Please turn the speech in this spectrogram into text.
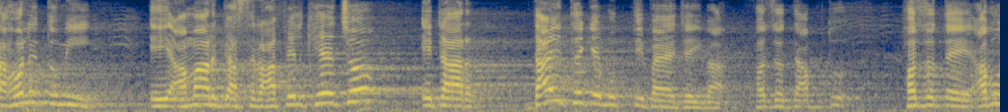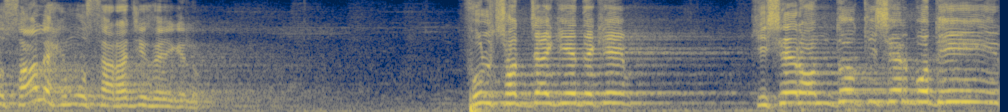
তাহলে তুমি এই আমার গাছের আপেল খেয়েছ, এটার দায় থেকে মুক্তি পাওয়া যাইবা। হজরত আব্দু হজরতে আবু সালেহ মুসা রাজি হয়ে গেল। ফুলসজ্জায় গিয়ে দেখে, কিসের অন্ধ, কিসের বধির?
